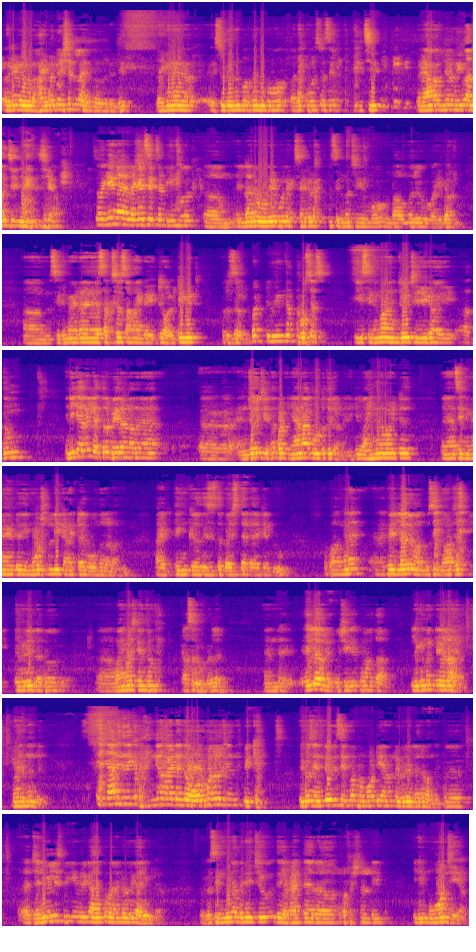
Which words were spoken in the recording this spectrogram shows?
ഒരു ഹൈബർനേഷനിലായിരുന്നു ലൈക്ക് ഇങ്ങനെ സ്റ്റുഡിയോന്ന് പുറത്ത് നിൽക്കുമ്പോൾ പല പോസ്റ്റേഴ്സ് തിരിച്ച് ഞാൻ പറഞ്ഞു നിങ്ങൾ അത് ചെയ്യും ചെയ്യാം. So again like I a team work എല്ലാവരും ഒരേപോലെ എക്സൈറ്റഡ് ആയിട്ട് സിനിമ ചെയ്യുമ്പോൾ ഉണ്ടാവുന്ന ഒരു വൈബാണ് സിനിമയുടെ സക്സസ് ആണ് അതിന്റെ ഏറ്റവും ultimate result but during the process ഈ സിനിമ എൻജോയ് ചെയ്യുക ഈ അതും എനിക്കറിയില്ല എത്ര പേരാണ് അതിനെ എൻജോയ് ചെയ്യുന്നത് ബട്ട് ഞാൻ ആ കൂട്ടത്തിലാണ്. എനിക്ക് ഭയങ്കരമായിട്ട് ഞാൻ സിനിമയായിട്ട് ഇമോഷണലി കണക്ട് ആയി പോകുന്ന ഒരാളാണ്. I think this is the best that I can do അപ്പൊ അങ്ങനെ ഇപ്പൊ എല്ലാവരും വന്നു. സി നോട്ട് ജസ്റ്റ് ഇവരില്ല ഇപ്പൊ വയനാട് കേന്ദ്രം കാസർഗോഡ് അല്ലേ? ആൻഡ് എല്ലാവരും പക്ഷേ ഇപ്പൊ അതാ ലിഗമെന്റ് ആണ് വരുന്നുണ്ട്. ഞാൻ ഇതിനൊക്കെ ഭയങ്കരമായിട്ട് എന്റെ ഓർമ്മകൾ ഞാൻ വെക്കും. ബിക്കോസ് എന്റെ ഒരു സിനിമ പ്രൊമോട്ട് ചെയ്യാനുള്ള ഇവരെല്ലാവരും വന്നു. ഇപ്പൊ ജനുവലി സ്പീക്കിംഗ് ഇവർക്ക് ആർക്കും വരേണ്ട ഒരു കാര്യമില്ല. സിനിമയിൽ അഭിനയിച്ചു പ്രൊഫഷണൽ ടീം ഇനി മോൻ ചെയ്യാം.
